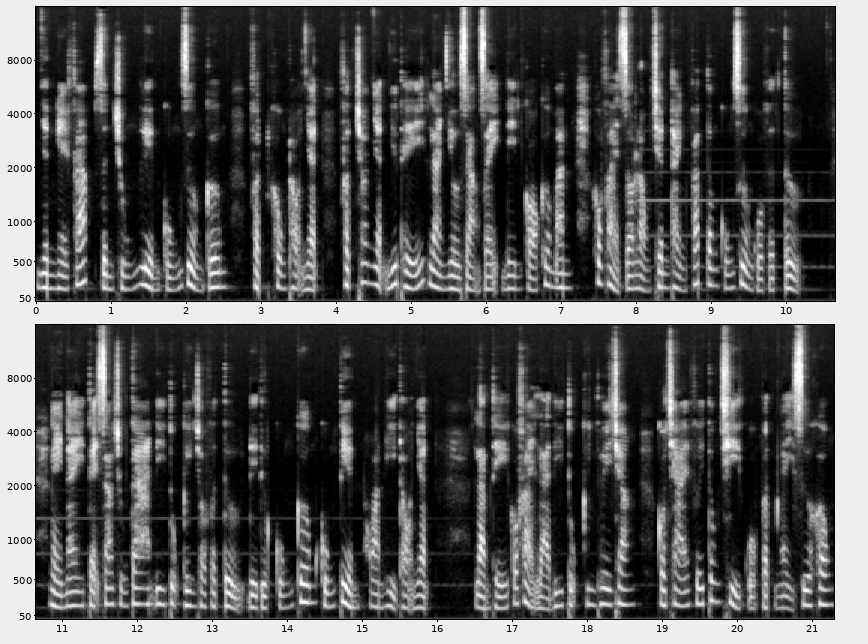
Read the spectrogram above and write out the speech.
nhân nghe pháp, dân chúng liền cúng dường cơm, Phật không thọ nhận, Phật cho nhận như thế là nhờ giảng dạy nên có cơm ăn, không phải do lòng chân thành phát tâm cúng dường của Phật tử. Ngày nay tại sao chúng ta đi tụng kinh cho Phật tử để được cúng cơm, cúng tiền, hoàn hỷ thọ nhận? Làm thế có phải là đi tụng kinh thuê chăng? Có trái với tông chỉ của Phật ngày xưa không?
